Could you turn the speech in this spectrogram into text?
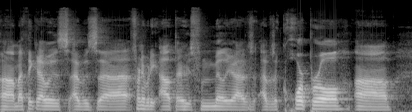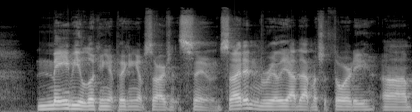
Um, I think I was I was uh, for anybody out there who's familiar, I was I was a corporal. Um, maybe looking at picking up sergeant soon. So I didn't really have that much authority. Um,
